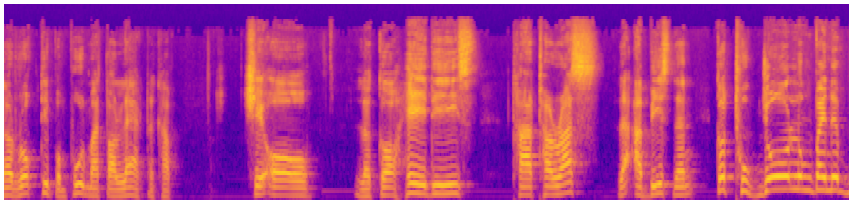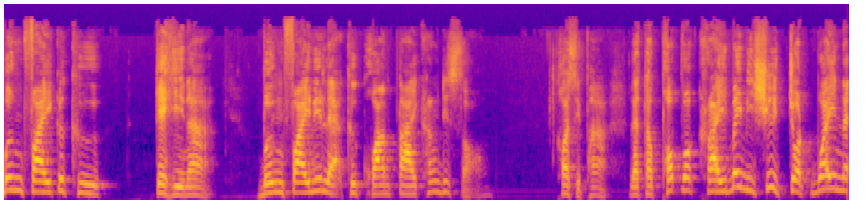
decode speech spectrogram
นรกที่ผมพูดมาตอนแรกนะครับเชโอแล้วก็เฮดีสทาทารัส และอาบิสนั้นก็ถูกโยนลงไปในบึงไฟก็คือเกฮีนาบึงไฟนี่แหละคือความตายครั้งที่สองข้อ 15 และถ้าพบว่าใครไม่มีชื่อจดไว้ใน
